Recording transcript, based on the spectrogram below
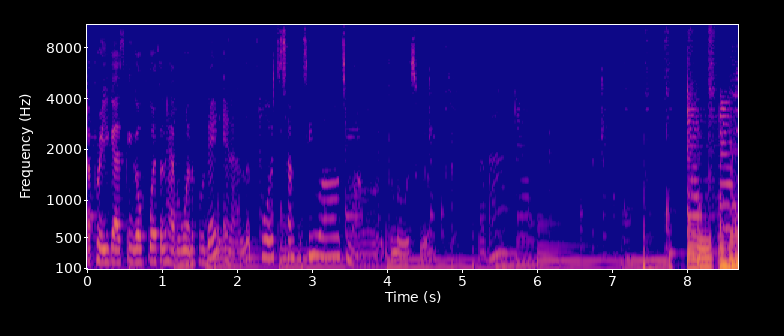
I pray you guys can go forth and have a wonderful day. And I look forward to talking to you all tomorrow if the Lord's will. Bye bye.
